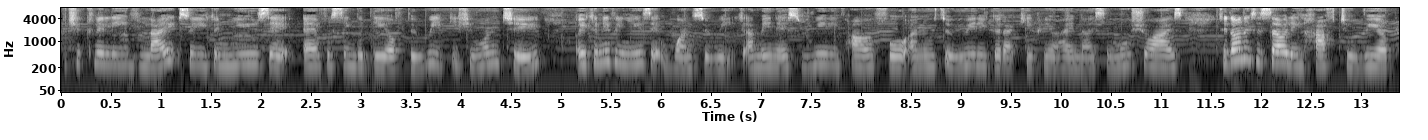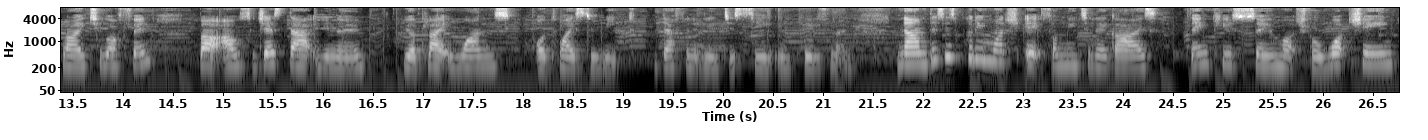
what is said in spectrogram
particularly light so you can use it every single day of the week if you want to or you can even use it once a week. I mean it's really powerful and also really good at keeping your hair nice and moisturized. So you don't necessarily have to reapply too often but i would suggest that you know you apply it once or twice a week definitely to see improvement. Now this is pretty much it for me today guys. Thank you so much for watching.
